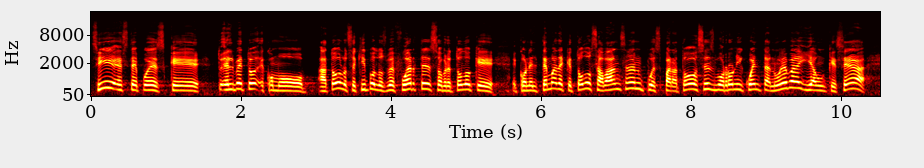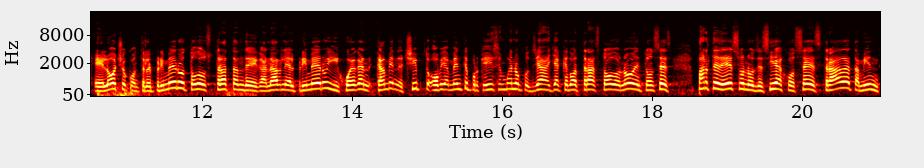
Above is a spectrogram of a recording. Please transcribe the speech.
Sí, este, pues que él ve como a todos los equipos los ve fuertes, sobre todo que eh, con el tema de que todos avanzan, pues para todos es borrón y cuenta nueva y aunque sea el 8 contra el primero, todos tratan de ganarle al primero y juegan, cambian el chip obviamente porque dicen, bueno, pues ya, ya quedó atrás todo, ¿no? Entonces, parte de eso nos decía José Estrada, también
